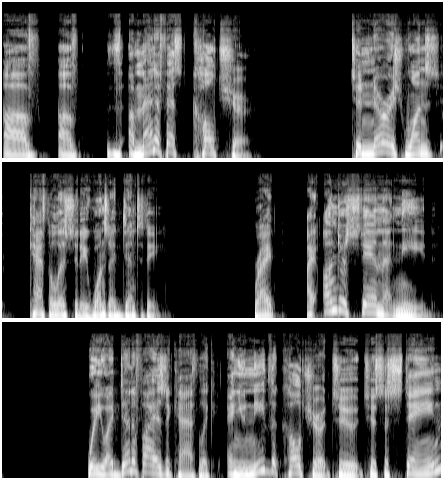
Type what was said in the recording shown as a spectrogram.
of of a manifest culture to nourish one's Catholicity, one's identity. Right? I understand that need where you identify as a Catholic and you need the culture to to sustain,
